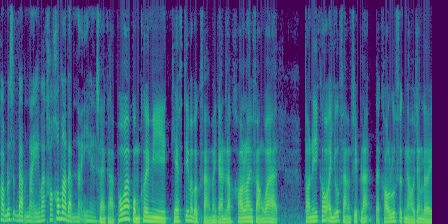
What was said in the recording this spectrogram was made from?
ความรู้สึกแบบไหนว่าเขาเข้ามาแบบไหนอะใช่ครับเพราะว่าผมเคยมีเคสที่มาปรึกษาเหมือนกัน แล้วเขาเล่าให้ฟังว่า ตอนนี้เขาอายุ 30 แล้ว แต่เขารู้สึกเหงาจังเลย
